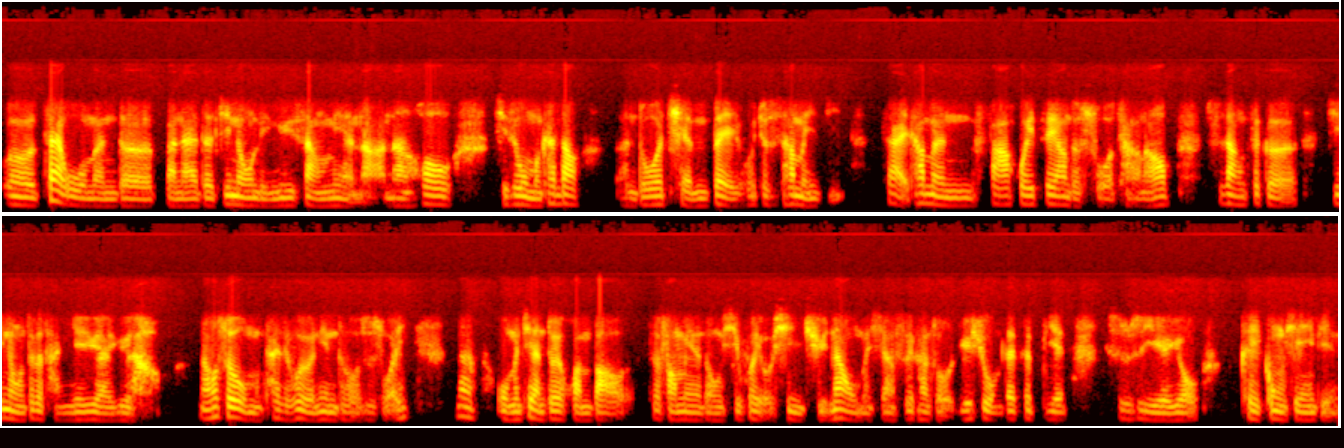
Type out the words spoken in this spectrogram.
呃，在我们的本来的金融领域上面啊，然后其实我们看到很多前辈或就是他们已经在他们发挥这样的所长，然后是让这个金融这个产业越来越好。然后，所以我们开始会有念头是说，哎，那我们既然对环保这方面的东西会有兴趣，那我们想试看，说也许我们在这边是不是也有可以贡献一点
